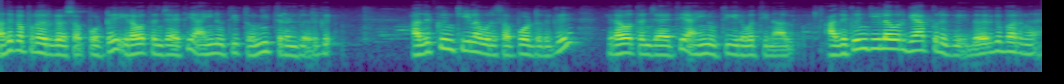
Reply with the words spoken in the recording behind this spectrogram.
அதுக்கப்புறம் இருக்கிற சப்போர்ட்டு இருபத்தஞ்சாயிரத்தி ஐநூற்றி தொண்ணூற்றி ரெண்டில் இருக்குது அதுக்கும் கீழே ஒரு சப்போர்ட் இருக்குது இருபத்தஞ்சாயிரத்தி ஐநூற்றி இருபத்தி நாலு. அதுக்கும் கீழே ஒரு கேப் இருக்குது இது இருக்குது பாருங்கள்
